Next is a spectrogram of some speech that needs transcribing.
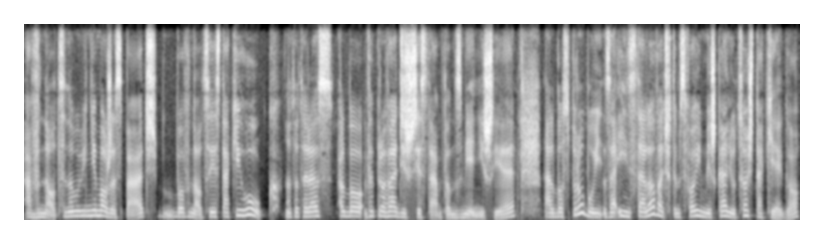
A w nocy, no mówi, nie może spać, bo w nocy jest taki huk. No to teraz albo wyprowadzisz się stamtąd, zmienisz je, albo spróbuj zainstalować w tym swoim mieszkaniu coś takiego,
